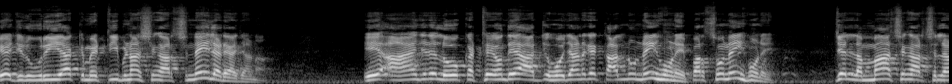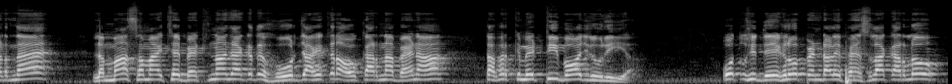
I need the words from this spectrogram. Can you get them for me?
ਇਹ ਜ਼ਰੂਰੀ ਆ, ਕਮੇਟੀ ਬਿਨਾਂ ਸੰਘਰਸ਼ ਨਹੀਂ ਲੜਿਆ ਜਾਣਾ। ਇਹ ਆਏ ਜਿਹੜੇ ਲੋਕ ਇਕੱਠੇ ਹੁੰਦੇ ਆ, ਅੱਜ ਹੋ ਜਾਣਗੇ ਕੱਲ ਨੂੰ ਨਹੀਂ ਹੋਣੇ, ਪਰਸੋਂ ਨਹੀਂ ਹੋਣੇ। ਜੇ ਲੰਮਾ ਸੰਘਰਸ਼ ਲੜਨਾ ਲੰਮਾ ਸਮਾਂ ਇੱਥੇ ਬੈਠਣਾ ਜਾਂ ਕਿਤੇ ਹੋਰ ਜਾ ਕੇ ਘਰਾਓ ਕਰਨਾ ਬਹਿਣਾ, ਤਾਂ ਫਿਰ ਕਮੇਟੀ ਬਹੁਤ ਜ਼ਰੂਰੀ ਆ। ਉਹ ਤੁਸੀਂ ਦੇਖ ਲਓ, ਪਿੰਡ ਵਾਲੇ ਫੈਸਲਾ ਕਰ ਲਓ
